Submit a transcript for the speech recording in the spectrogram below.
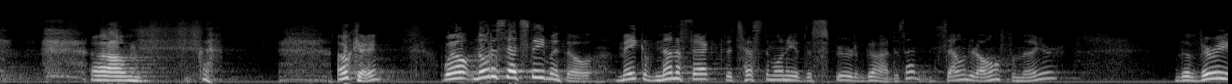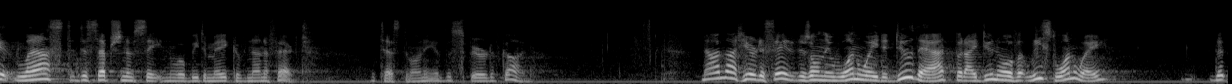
um, okay. Well, notice that statement though. Make of none effect the testimony of the Spirit of God. Does that sound at all familiar? The very last deception of Satan will be to make of none effect the testimony of the Spirit of God. Now, I'm not here to say that there's only one way to do that, but I do know of at least one way that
